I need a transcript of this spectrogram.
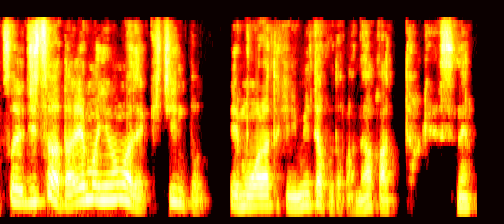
それ実は誰も今まできちんと網羅的に見たことがなかったわけですね。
